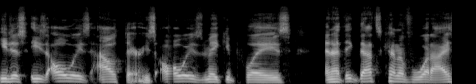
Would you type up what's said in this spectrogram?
He just he's always out there. He's always making plays. And I think that's kind of what I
